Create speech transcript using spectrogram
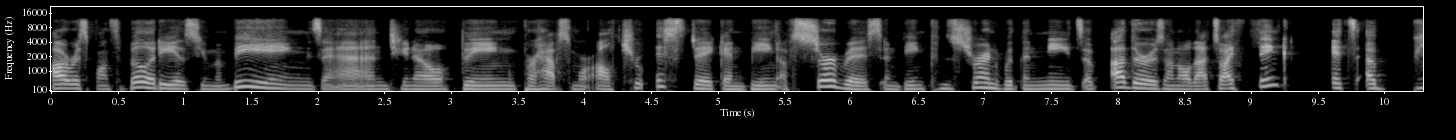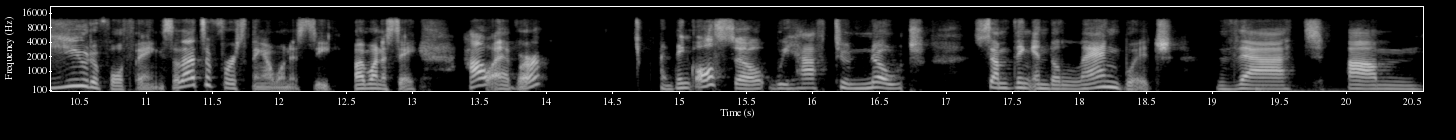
our responsibility as human beings and you know being perhaps more altruistic and being of service and being concerned with the needs of others and all that. So i think it's a beautiful thing. So that's the first thing i want to see i want to say. However I think also we have to note something in the language that um,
